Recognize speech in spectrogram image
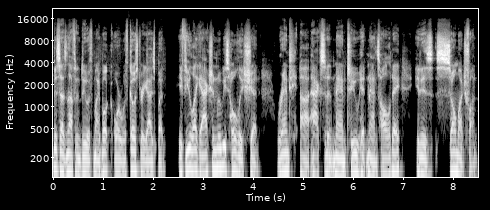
this has nothing to do with my book or with Ghost Story guys, but if you like action movies, holy shit, rent uh, Accident Man Two: Hitman's Holiday. It is so much fun.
